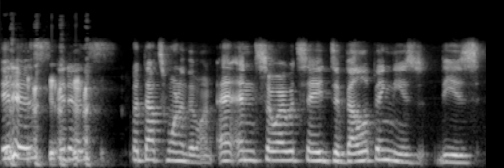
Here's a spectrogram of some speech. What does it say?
it is it is But that's one of the one. And, and so I would say developing these these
